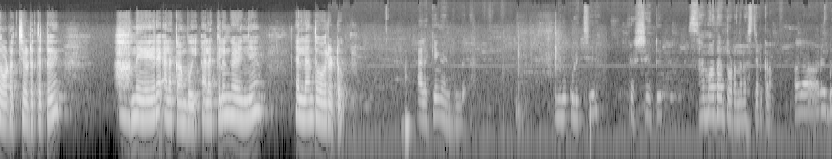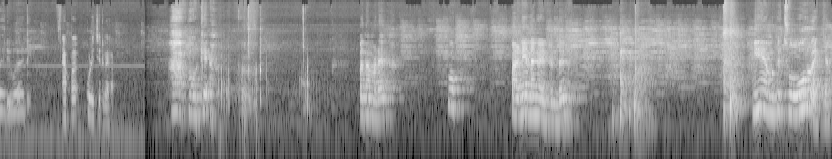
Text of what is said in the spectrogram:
തുടച്ചെടുത്തിട്ട് നേരെ അലക്കാൻ പോയി. അലക്കലും കഴിഞ്ഞ് എല്ലാം തോരട്ടു. അലക്കും കഴിഞ്ഞിട്ടുണ്ട്. ഇങ്ങനെ കുളിച്ച് ഫ്രഷ് ആയിട്ട് സമാധാനത്തോടെ ഒന്ന് റെസ്റ്റ് എടുക്കണം. അതാണ് പരിപാടി. അപ്പോൾ കുളിച്ചിട്ട് വരാം. ഓക്കെ അപ്പോൾ നമ്മുടെ ഓ പണിയെല്ലാം കഴിഞ്ഞിട്ടുണ്ട്. ഇനി നമുക്ക് ചോറ് വയ്ക്കാം.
